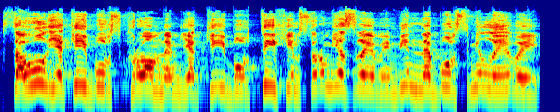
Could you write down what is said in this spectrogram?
Саул, який був скромним, який був тихим, сором'язливим, він не був сміливий,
